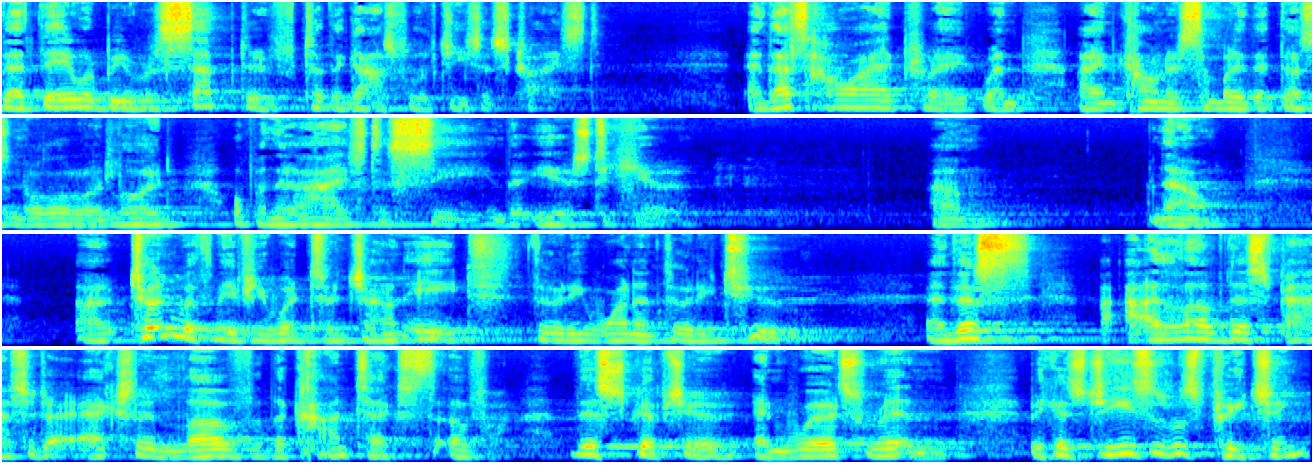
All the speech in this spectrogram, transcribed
that they would be receptive to the gospel of Jesus Christ. And that's how I pray when I encounter somebody that doesn't know the Lord. Lord, open their eyes to see and their ears to hear. Um, now, uh, turn with me, if you would, to John 8 31 and 32. And this, I love this passage. I actually love the context of this scripture and where it's written because Jesus was preaching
